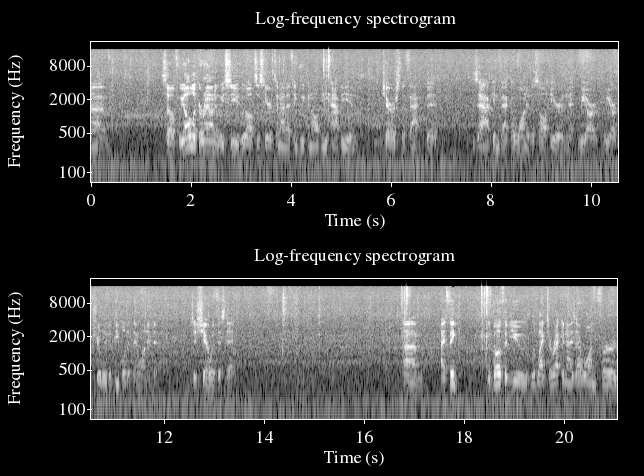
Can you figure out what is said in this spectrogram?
Um, so if we all look around and we see who else is here tonight, I think we can all be happy and cherish the fact that Zach and Becca wanted us all here, and that we are we are truly the people that they wanted to to share with this day. Um, I think the both of you would like to recognize everyone for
